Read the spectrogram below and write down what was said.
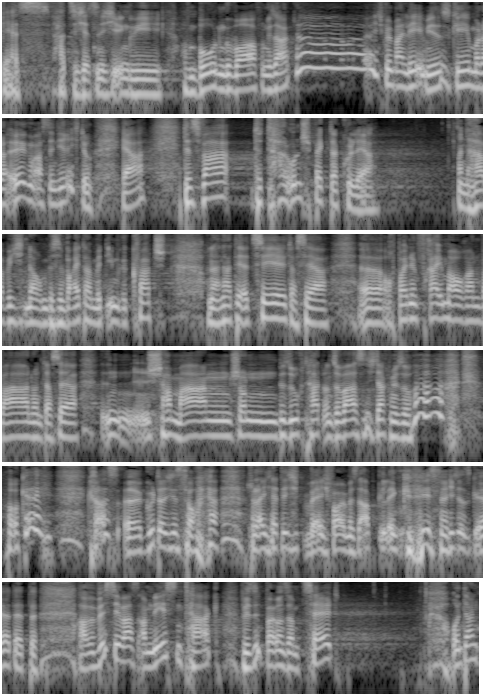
Er hat sich jetzt nicht irgendwie auf den Boden geworfen und gesagt, ah, ich will mein Leben Jesus geben oder irgendwas in die Richtung. Ja, das war total unspektakulär. Und dann habe ich noch ein bisschen weiter mit ihm gequatscht und dann hat er erzählt, dass er äh, auch bei den Freimaurern war und dass er einen Schaman schon besucht hat und so was. Und ich dachte mir so, ah, okay, krass, äh, gut, dass ich es vorher, vielleicht hätte ich, wäre ich vorher ein bisschen abgelenkt gewesen, wenn ich das gehört hätte. Aber wisst ihr was, am nächsten Tag, wir sind bei unserem Zelt und dann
